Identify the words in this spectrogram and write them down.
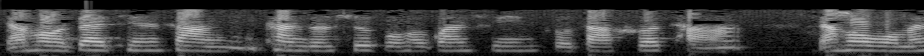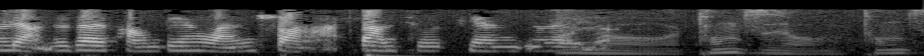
然后在天上看着师傅和观世音菩萨喝茶，然后我们俩就在旁边玩耍荡秋千之哎类的。呦，童子哦，童子，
